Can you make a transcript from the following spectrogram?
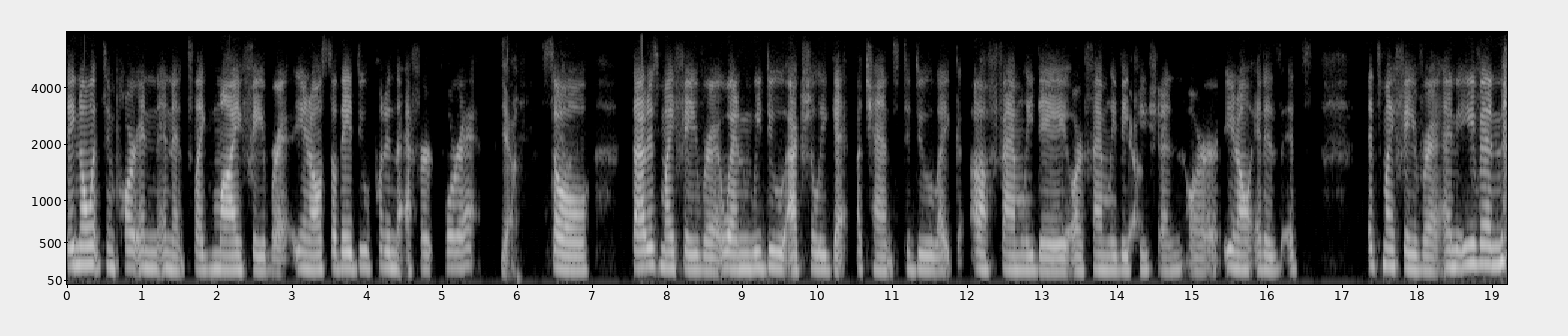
they know it's important and it's like my favorite you know so they do put in the effort for it yeah so that is my favorite when we do actually get a chance to do like a family day or family vacation yeah. or you know it is it's it's my favorite and even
